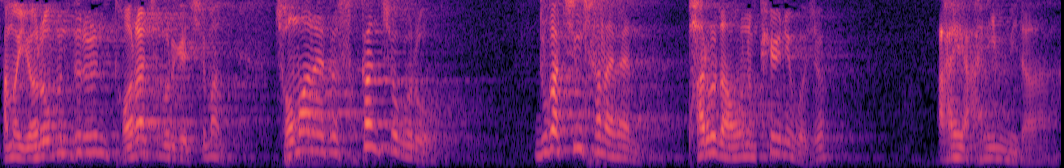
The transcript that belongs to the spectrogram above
아마 여러분들은 덜 할지 모르겠지만 저만 해도 습관적으로 누가 칭찬하면 바로 나오는 표현이 뭐죠? 아예 아닙니다.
